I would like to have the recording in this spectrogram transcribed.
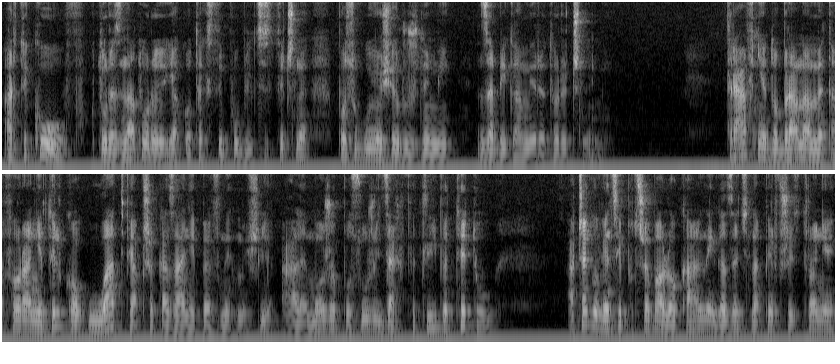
artykułów, które z natury jako teksty publicystyczne posługują się różnymi zabiegami retorycznymi. Trafnie dobrana metafora nie tylko ułatwia przekazanie pewnych myśli, ale może posłużyć za chwytliwy tytuł. A czego więcej potrzeba lokalnej gazecie na pierwszej stronie,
